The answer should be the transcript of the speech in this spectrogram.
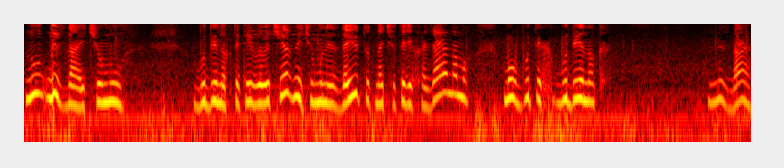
Ну, не знаю, чому будинок такий величезний, чому не здають. Тут на чотири хазяїна мо- мов бути будинок. Не знаю.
